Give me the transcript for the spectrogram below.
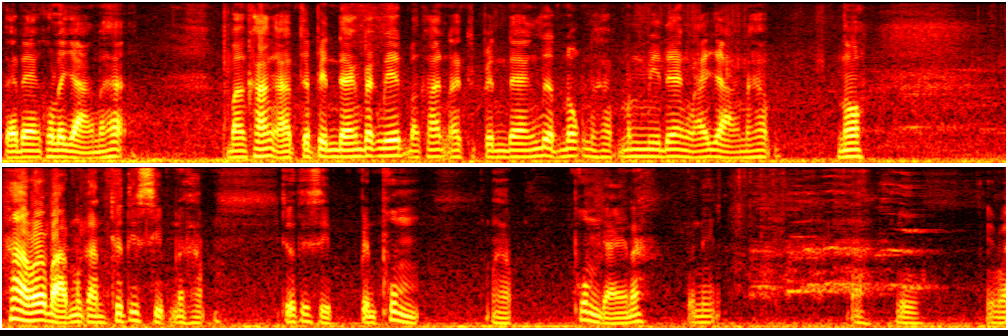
แต่แดงคนละอย่างนะฮะบางครั้งอาจจะเป็นแดงแบล็คเลสบางครั้งอาจจะเป็นแดงเลือดนกนะครับ มันมีแดงหลายอย่างนะครับ เนาะ ห้าร้อยบาทเหมือนกันชุดที่สิบนะครับชุดที่สิบเป็นพุ่มนะครับพุ่มใหญ่นะตัวนี้อะดูเห็นไหม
